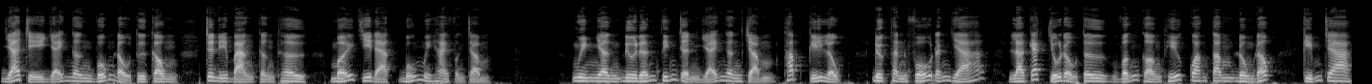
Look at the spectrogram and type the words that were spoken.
giá trị giải ngân vốn đầu tư công trên địa bàn Cần Thơ mới chỉ đạt 42%. Nguyên nhân đưa đến tiến trình giải ngân chậm thấp kỷ lục được thành phố đánh giá là các chủ đầu tư vẫn còn thiếu quan tâm đôn đốc, kiểm tra,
